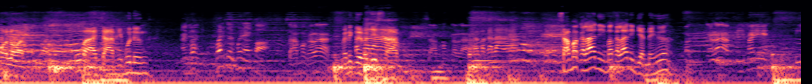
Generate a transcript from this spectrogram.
พ่อหลอดผู้บาอาจารย์มีผู้หนึงอันนี้วันเกิดเมื่อไหร่ก่อนสามมกราไม่ได้เกิดวันที่สามสามมกราสามมกราสามมกรานี่มกรานี่เดือนใดเฮ้อมกราปีใหม่ปี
